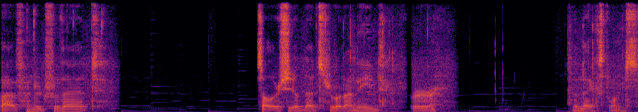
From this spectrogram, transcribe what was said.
Five hundred for that. solar shield. That's what I need for the next ones.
